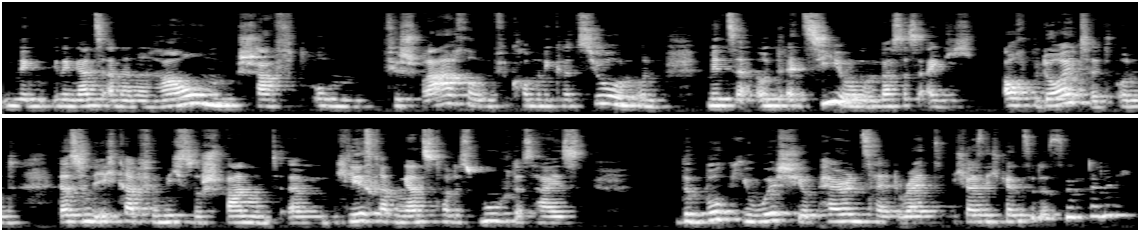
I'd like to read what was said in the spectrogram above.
einen, einen ganz anderen Raum schafft, um für Sprache und für Kommunikation und mit und Erziehung und was das eigentlich auch bedeutet. Und das finde ich gerade für mich so spannend. Ähm, ich lese gerade ein ganz tolles Buch, das heißt The Book You Wish Your Parents Had Read. Ich weiß nicht, kennst du das zufällig?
